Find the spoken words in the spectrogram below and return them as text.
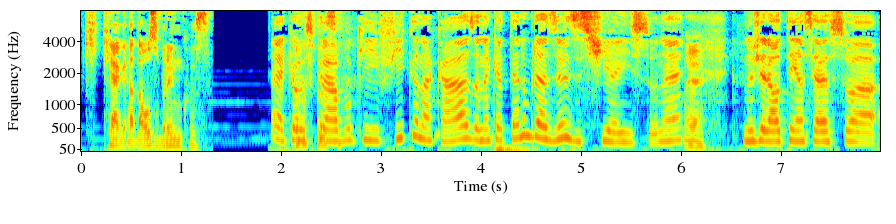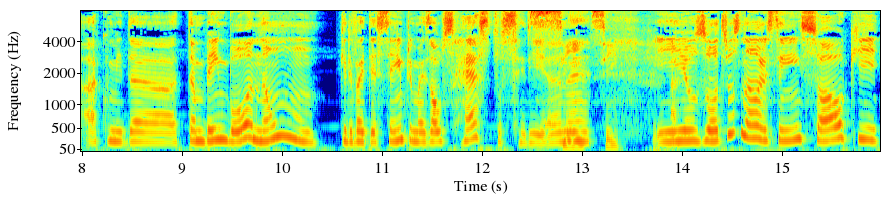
que quer agradar os brancos. É, que é o se fosse- escravo que fica na casa, né? Que até no Brasil existia isso, né? É. No geral tem acesso a, a comida também boa, não que ele vai ter sempre, mas aos restos seria, sim, né? sim. E os outros não, eles têm só o que.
